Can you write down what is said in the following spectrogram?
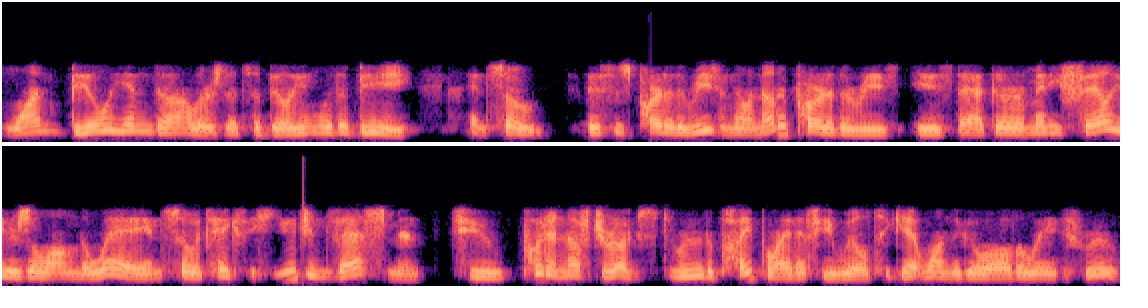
$1 billion. That's a billion with a B. And so this is part of the reason. Now, another part of the reason is that there are many failures along the way, and so it takes a huge investment to put enough drugs through the pipeline, if you will, to get one to go all the way through.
